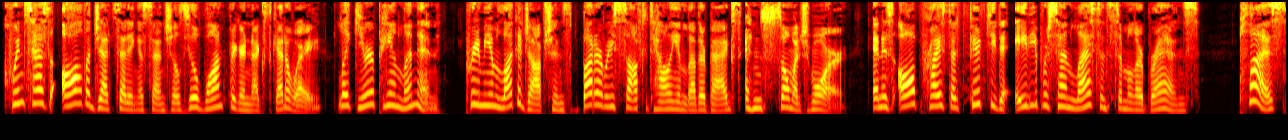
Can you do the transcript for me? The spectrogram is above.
Quince has all the jet setting essentials you'll want for your next getaway, like European linen, premium luggage options, buttery soft Italian leather bags, and so much more. And is all priced at 50 to 80% less than similar brands. Plus,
